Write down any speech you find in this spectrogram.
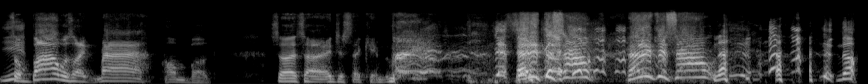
Yeah. So "bah" was like bah humbug. So that's how I just that came to mind. This Edit this out. Edit this out. no, that,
